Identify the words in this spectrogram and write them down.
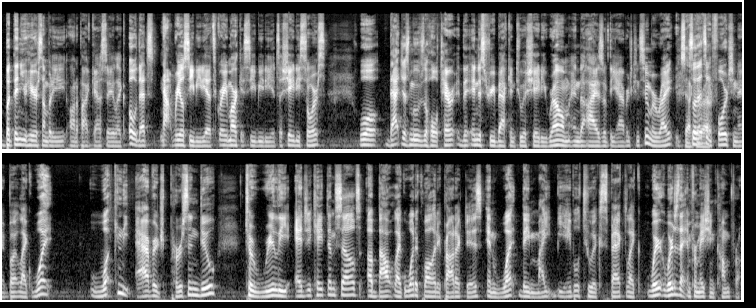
but then you hear somebody on a podcast say like, oh, that's not real CBD. That's gray market CBD. It's a shady source. Well, that just moves the whole ter- the industry back into a shady realm in the eyes of the average consumer, right? Exactly So that's right. unfortunate, but like what what can the average person do to really educate themselves about like what a quality product is and what they might be able to expect like where where does that information come from?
